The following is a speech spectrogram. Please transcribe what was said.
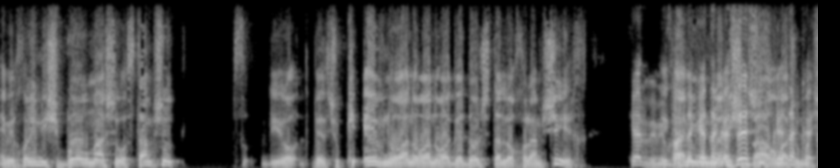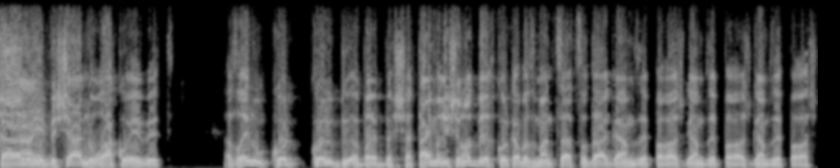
הם יכולים לשבור משהו, או סתם פשוט להיות באיזשהו כאב נורא נורא נורא גדול שאתה לא יכול להמשיך. כן, ובמיוחד גם אם בקטע לא כזה, נשבר שהוא קטע משהו, מכה קשה. יבשה נורא כואבת. אז ראינו, כל, כל, בשעתיים הראשונות בערך, כל כמה זמן צץ הודעה, גם זה פרש, גם זה פרש, גם זה פרש.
